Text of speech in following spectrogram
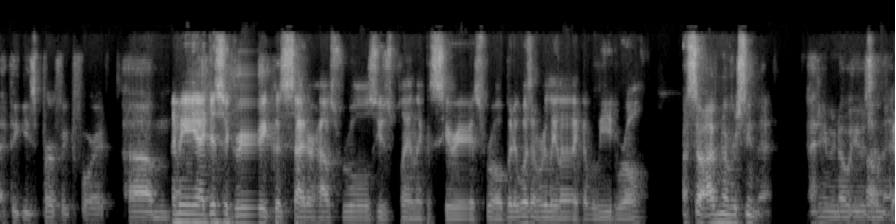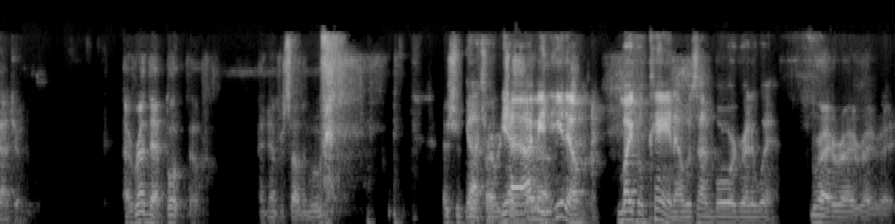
I think he's perfect for it. Um, I mean, I disagree because Cider House Rules, he was playing like a serious role, but it wasn't really like a lead role. So I've never seen that. I didn't even know he was oh, in that. Gotcha. I read that book though. I never saw the movie. I should. Gotcha. Yeah, I mean, out. you know, Michael Caine. I was on board right away. Right, right, right,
